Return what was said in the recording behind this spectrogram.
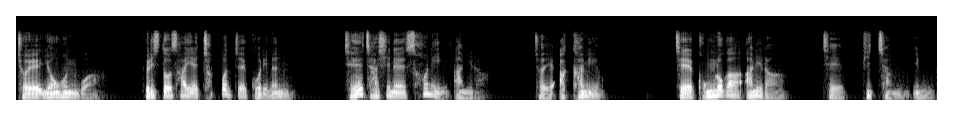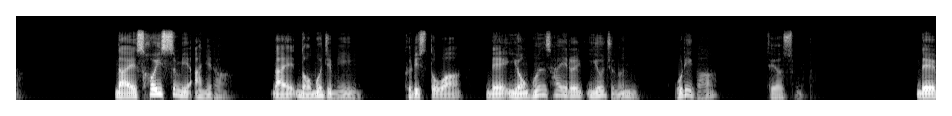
저의 영혼과 그리스도 사이의 첫 번째 고리는 제 자신의 선이 아니라 저의 악함이요. 제 공로가 아니라 제 비참입니다. 나의 서 있음이 아니라 나의 넘어짐이 그리스도와 내 영혼 사이를 이어주는 고리가 되었습니다. 내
